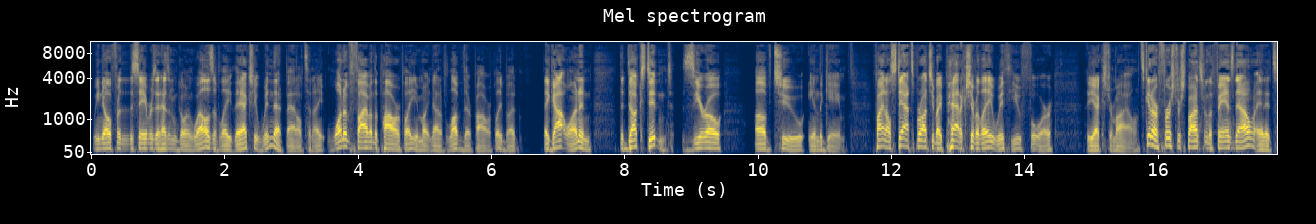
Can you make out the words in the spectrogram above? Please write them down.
We know for the Sabres it hasn't been going well as of late. They actually win that battle tonight. One of five on the power play. You might not have loved their power play, but they got one, and the Ducks didn't. Zero of two in the game. Final stats brought to you by Paddock Chevrolet with you for the extra mile. Let's get our first response from the fans now, and it's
